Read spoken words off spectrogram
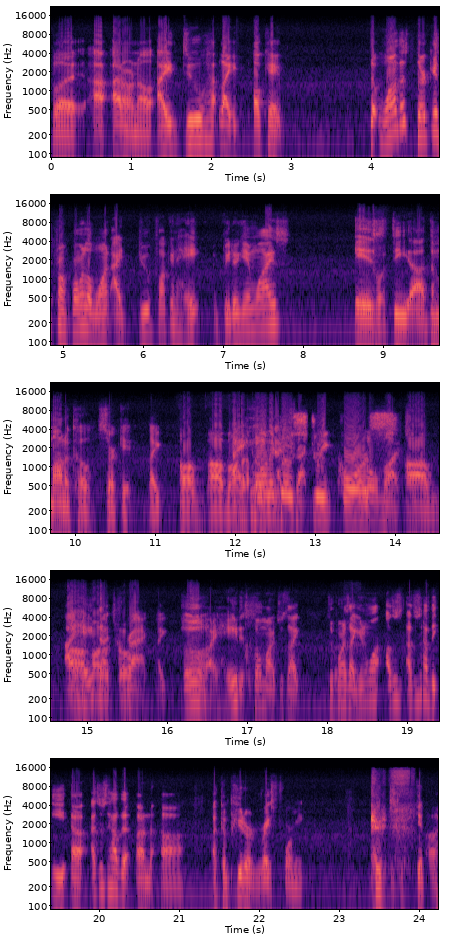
But I, I don't know. I do ha- like okay. The one of the circuits from Formula One I do fucking hate video game wise is What? the uh, the Monaco circuit. Like Um, um, I Monaco. hate that Monaco track Street Course. so much. Um, I uh, hate that track. Like, ugh, I hate it so much. It's like to the point it's like, you know what? I'll just I'll just have the e uh, I just have the an uh a computer race for me. Like, just skip. Uh,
